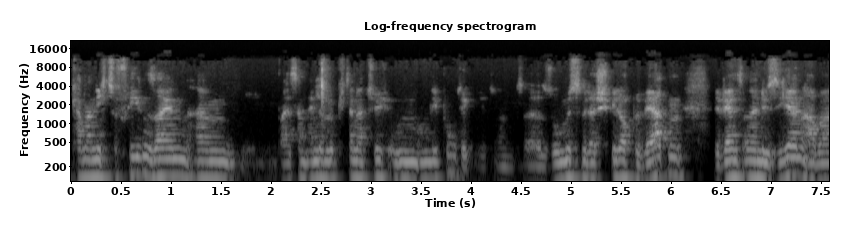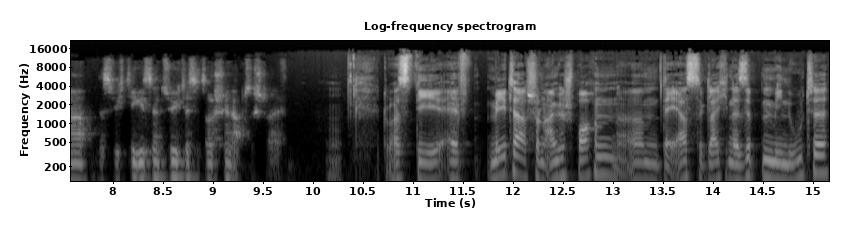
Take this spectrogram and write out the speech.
kann man nicht zufrieden sein. Ähm, weil es am Ende wirklich dann natürlich um, um die Punkte geht. Und äh, so müssen wir das Spiel auch bewerten. Wir werden es analysieren, aber das Wichtige ist natürlich, das jetzt auch schnell abzustreifen. Du hast die elf Meter schon angesprochen, ähm, der erste gleich in der siebten Minute.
